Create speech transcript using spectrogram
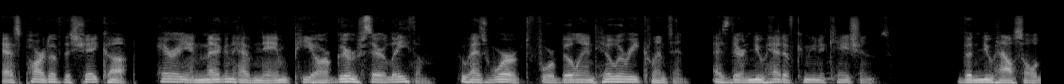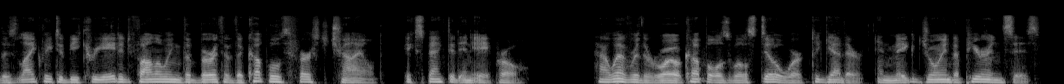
As part of the shake-up, Harry and Meghan have named PR guru Sara Latham, who has worked for Bill and Hillary Clinton, as their new head of communications. The new household is likely to be created following the birth of the couple's first child, expected in April. However the royal couples will still work together and make joint appearances.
